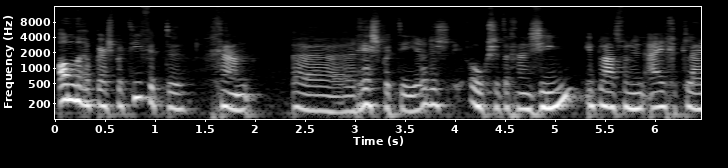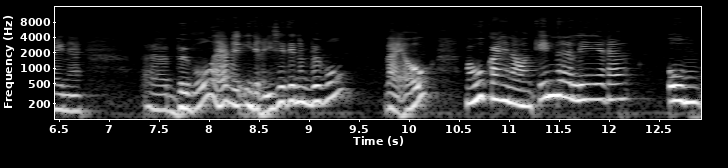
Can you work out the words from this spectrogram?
andere perspectieven te gaan eh, respecteren. Dus ook ze te gaan zien in plaats van hun eigen kleine eh, bubbel. Hè. Iedereen zit in een bubbel, wij ook. Maar hoe kan je nou aan kinderen leren om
